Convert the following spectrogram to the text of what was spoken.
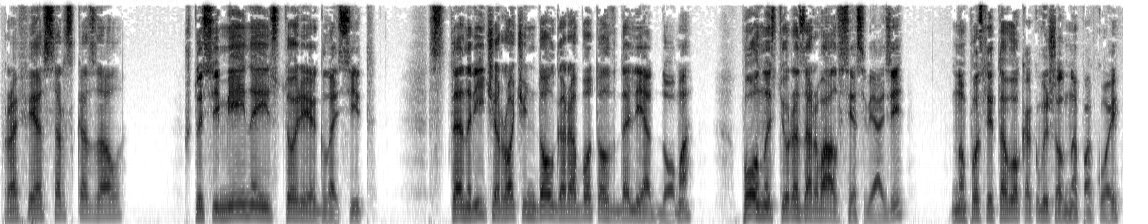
Профессор сказал, что семейная история гласит, Стэн Ричер очень долго работал вдали от дома, полностью разорвал все связи, но после того, как вышел на покой,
